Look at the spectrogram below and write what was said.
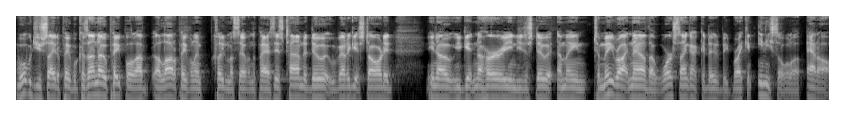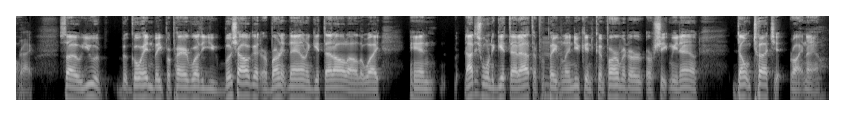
What would you say to people? Because I know people, I've, a lot of people, including myself in the past, it's time to do it. We better get started. You know, you get in a hurry and you just do it. I mean, to me right now, the worst thing I could do would be breaking any soil up at all. Right. So you would go ahead and be prepared whether you bush hog it or burn it down and get that all out of the way. And I just want to get that out there for people, mm-hmm. and you can confirm it or, or shoot me down. Don't touch it right now.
